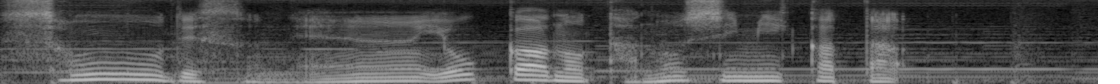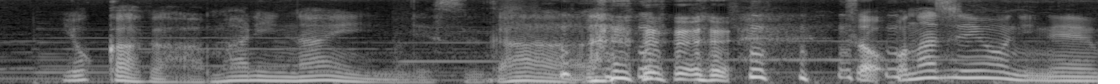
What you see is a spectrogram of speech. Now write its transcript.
そうですね。余暇の楽しみ方余暇があまりないんですが。そう同じようにね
